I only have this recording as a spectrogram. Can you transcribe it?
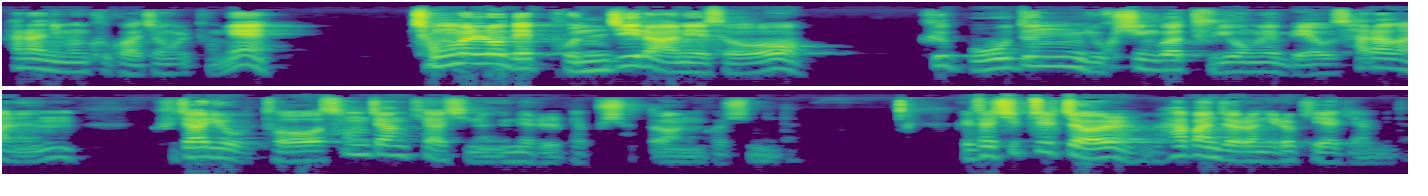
하나님은 그 과정을 통해 정말로 내 본질 안에서 그 모든 욕심과 두려움에 매우 살아가는 그 자리로부터 성장케 하시는 은혜를 베푸셨던 것입니다. 그래서 17절 하반절은 이렇게 이야기합니다.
